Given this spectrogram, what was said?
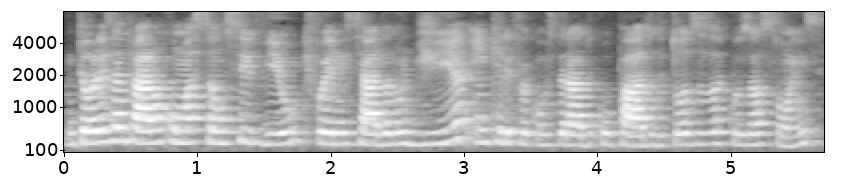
Então eles entraram com uma ação civil que foi iniciada no dia em que ele foi considerado culpado de todas as acusações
